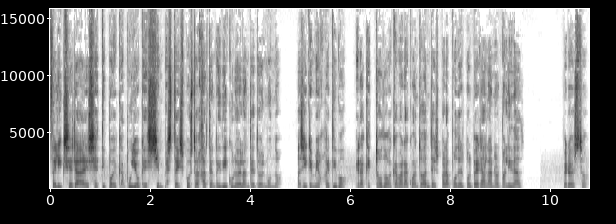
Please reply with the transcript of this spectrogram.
Félix era ese tipo de capullo que siempre está dispuesto a dejarte en ridículo delante de todo el mundo. Así que mi objetivo era que todo acabara cuanto antes para poder volver a la normalidad. Pero esto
